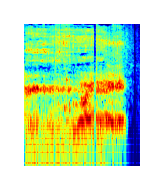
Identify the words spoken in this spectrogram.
Great.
